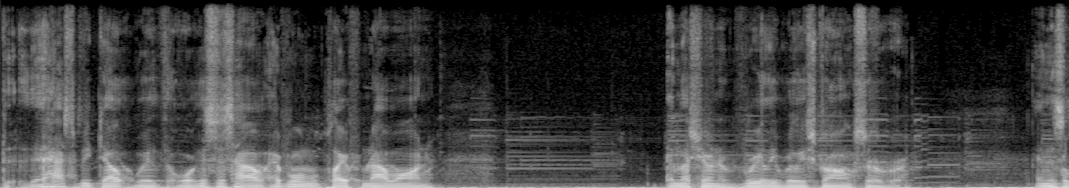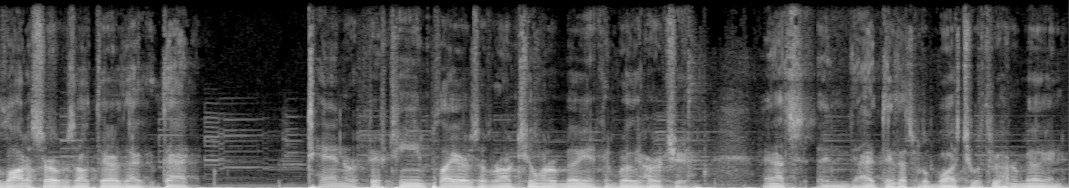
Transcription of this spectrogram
it has to be dealt with, or this is how everyone will play from now on unless you're in a really really strong server. And there's a lot of servers out there that that 10 or 15 players of around 200 million can really hurt you. And that's and I think that's what it was two or 300 million.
